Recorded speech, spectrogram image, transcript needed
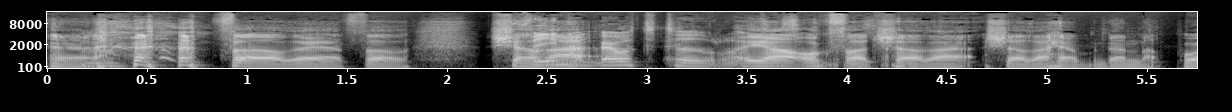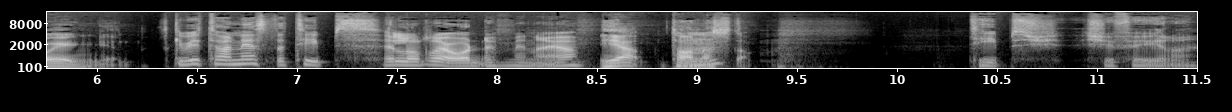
eh, för, eh, för köra, Fina båtturer. Ja, och för att köra, köra hem denna poängen. Ska vi ta nästa tips, eller råd menar jag. Ja, ta Mm. nästa. Tips 24.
